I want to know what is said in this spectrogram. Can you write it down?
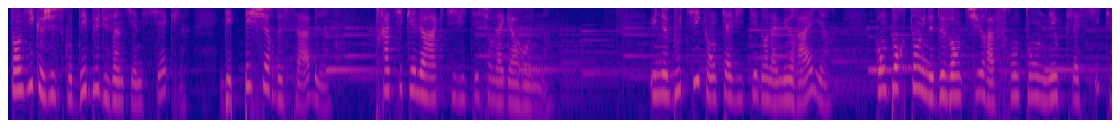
tandis que jusqu'au début du XXe siècle, des pêcheurs de sable pratiquaient leur activité sur la Garonne. Une boutique en cavité dans la muraille, comportant une devanture à fronton néoclassique,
